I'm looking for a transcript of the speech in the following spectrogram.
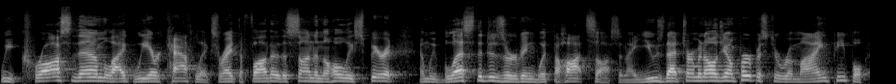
We cross them like we are Catholics, right? The Father, the Son, and the Holy Spirit, and we bless the deserving with the hot sauce. And I use that terminology on purpose to remind people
